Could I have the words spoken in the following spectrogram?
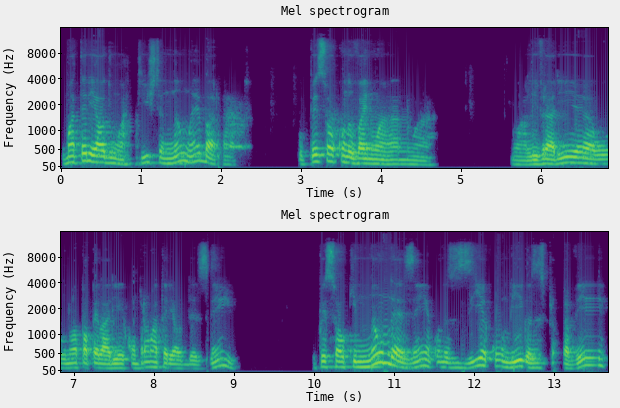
O material de um artista não é barato. O pessoal, quando vai numa, numa, numa livraria ou numa papelaria comprar material de desenho, o pessoal que não desenha, quando ia comigo, às vezes, para ver,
